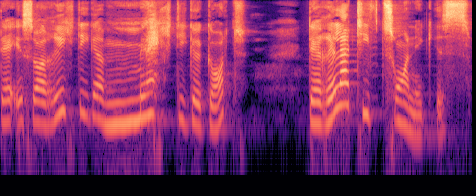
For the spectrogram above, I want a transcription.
der ist so ein richtiger, mächtiger Gott, der relativ zornig ist.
